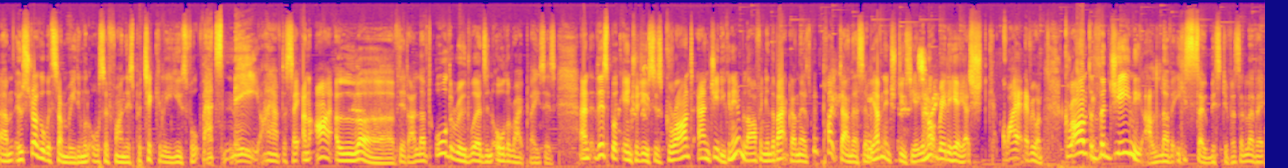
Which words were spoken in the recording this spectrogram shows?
um, who struggle with some reading will also find this particularly useful. That's me, I have to say, and I loved it. I loved all the rude words in all the right places. And this book introduces Grant and Jean. You can hear him laughing in the background there. It's a bit pipe down there, so we haven't introduced you yet. You're not really here yet. Shh, quiet, everyone. Grant the genie. I love it. He's so mischievous. I love it.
